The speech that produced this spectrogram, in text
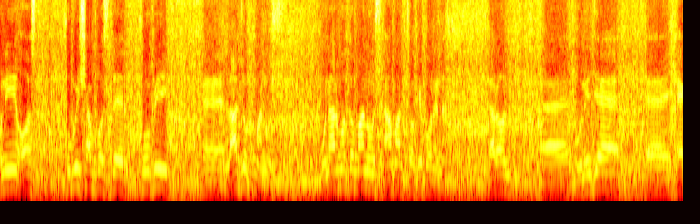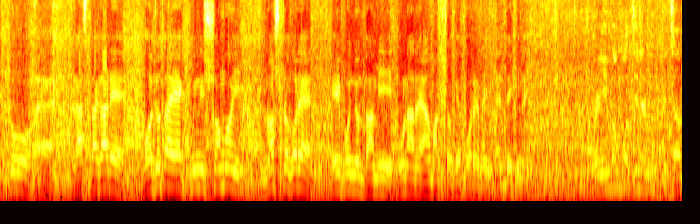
উনি খুবই সাব্যস্তের, খুবই লাজক মানুষ। ওনার মতো মানুষ আমার চোখে পড়ে না। কারণ উনি যে একটু রাস্তাঘাটে অযথা এক মিনিট সময় নষ্ট করে, এই পর্যন্ত আমি ওনারে আমার চোখে পড়ে নাই, দেখি নাই। আপনি ইমাম মুয়াজ্জিনের মুক্তি চান।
